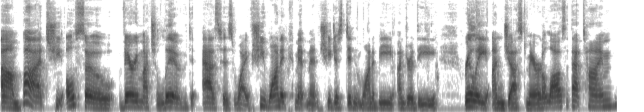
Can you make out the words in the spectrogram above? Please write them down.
Um, but she also very much lived as his wife. She wanted commitment. She just didn't want to be under the really unjust marital laws at that time.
